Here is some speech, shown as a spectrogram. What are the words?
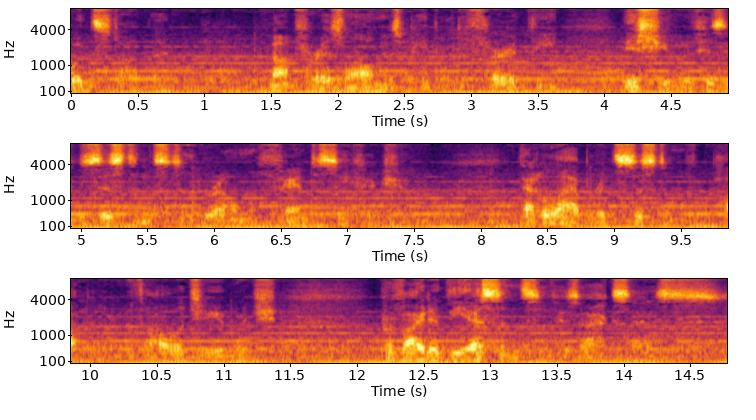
would stop it. Not for as long as people deferred the issue of his existence to the realm of fantasy fiction that elaborate system of popular mythology which provided the essence of his access.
